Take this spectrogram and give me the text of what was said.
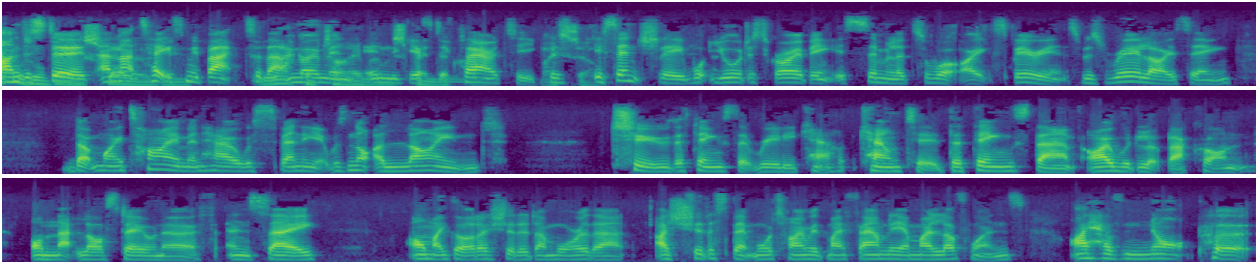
understood and that takes me back to that moment in the gift of clarity because essentially what you're describing is similar to what i experienced was realizing that my time and how i was spending it was not aligned to the things that really ca- counted, the things that I would look back on on that last day on earth and say, oh my God, I should have done more of that. I should have spent more time with my family and my loved ones. I have not put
